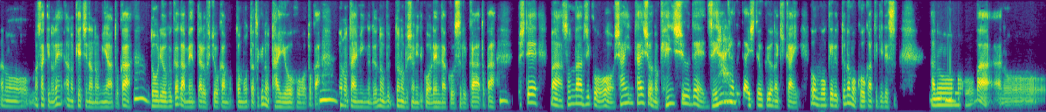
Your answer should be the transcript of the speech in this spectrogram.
あの、まあ、さっきのね、あの、ケチな飲み屋とか、うん、同僚部下がメンタル不調かもと思った時の対応法とか、うん、どのタイミングでのどの部署にこう連絡をするかとか、うん、そして、まあ、そんな事項を社員対象の研修で全員が理解しておくような機会を設けるっていうのも効果的です。あの、まあ、あの、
